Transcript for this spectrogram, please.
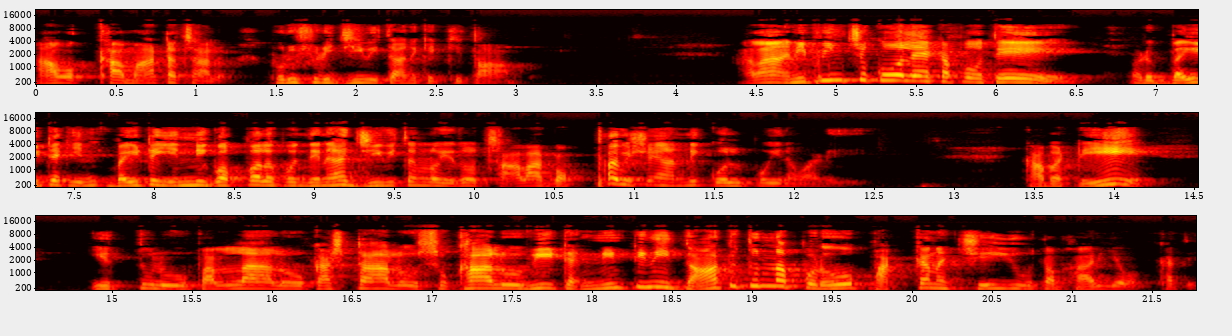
ఆ ఒక్క మాట చాలు. పురుషుడి జీవితానికి కితాబ్. అలా అనిపించుకోలేకపోతే వాడు బయటకి బయట ఎన్ని గొప్పలు పొందినా జీవితంలో ఏదో చాలా గొప్ప విషయాన్ని కోల్పోయినవాడే. కాబట్టి ఎత్తులు పల్లాలు కష్టాలు సుఖాలు వీటన్నింటినీ దాటుతున్నప్పుడు పక్కన చేయూత భార్య ఒక్కతే.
